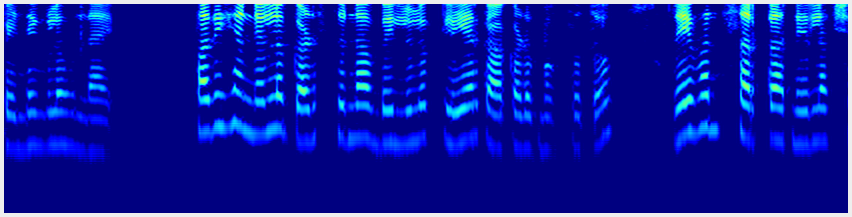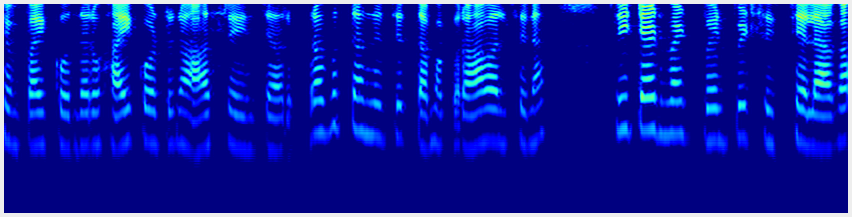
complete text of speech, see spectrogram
పెండింగ్లో ఉన్నాయి. పదిహేను నెలలు గడుస్తున్న బిల్లులు క్లియర్ కాకడంతో రేవంత్ సర్కార్ నిర్లక్ష్యంపై కొందరు హైకోర్టును ఆశ్రయించారు. ప్రభుత్వం నుంచి తమకు రావాల్సిన రిటైర్మెంట్ బెనిఫిట్స్ ఇచ్చేలాగా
